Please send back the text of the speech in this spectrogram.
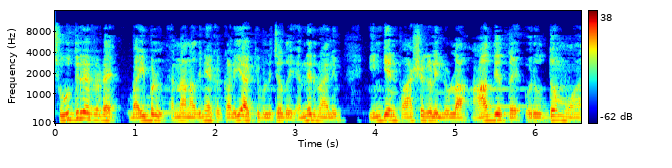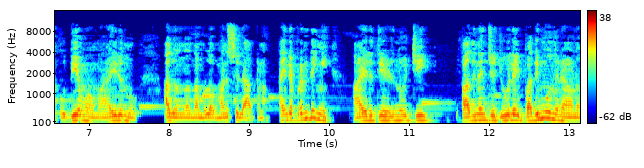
ശൂദ്രരുടെ ബൈബിൾ എന്നാണ് അതിനെയൊക്കെ കളിയാക്കി വിളിച്ചത്. എന്നിരുന്നാലും ഇന്ത്യൻ ഭാഷകളിലുള്ള ആദ്യത്തെ ഒരു ഉദ്യമ ഉദ്യമമായിരുന്നു അതെന്ന് നമ്മൾ മനസ്സിലാക്കണം. അതിന്റെ പ്രിന്റിംഗ് ആയിരത്തി എഴുന്നൂറ്റി പതിനഞ്ച് ജൂലൈ പതിമൂന്നിനാണ്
